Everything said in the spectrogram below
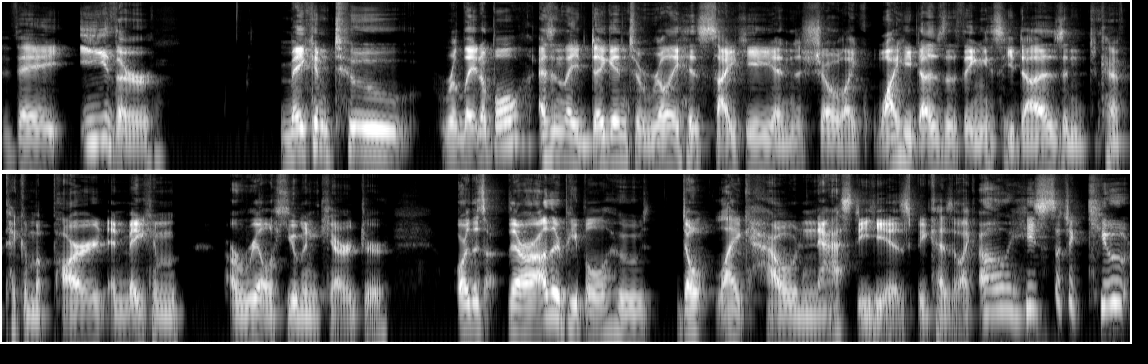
they either make him too relatable as in they dig into really his psyche and show like why he does the things he does and kind of pick him apart and make him a real human character or there are other people who don't like how nasty he is because they're like oh he's such a cute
